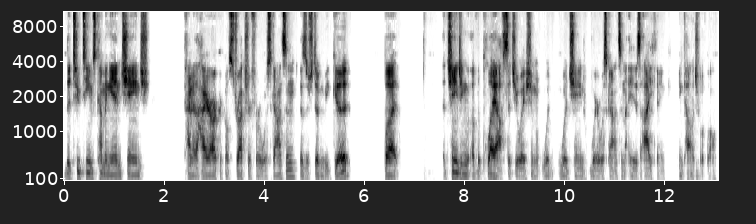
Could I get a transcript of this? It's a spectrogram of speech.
the two teams coming in change kind of the hierarchical structure for Wisconsin because they're still going to be good, but the changing of the playoff situation would would change where Wisconsin is, I think, in college mm-hmm. football.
